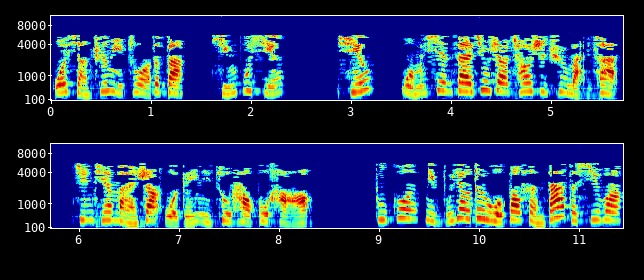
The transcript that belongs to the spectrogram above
我想吃你做的饭，行不行？行，我们现在就上超市去买菜。今天晚上我给你做好不好？不过你不要对我抱很大的希望，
